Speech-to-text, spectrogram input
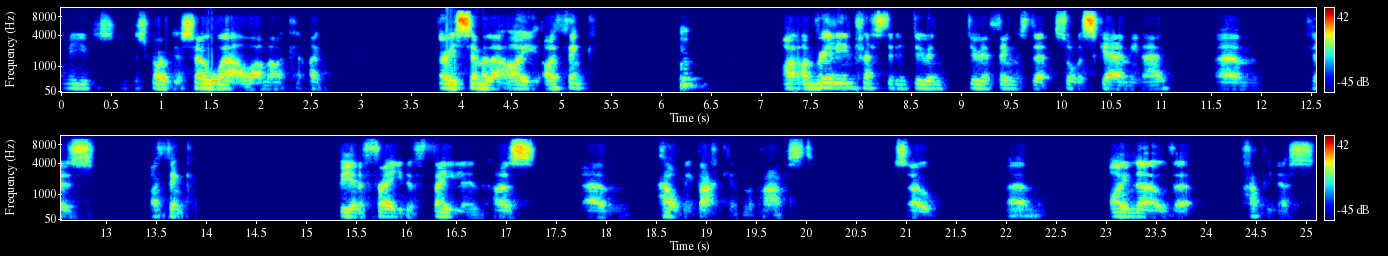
I mean, you you described it so well. I'm like, I, very similar. I I think I, I'm really interested in doing doing things that sort of scare me now, um, because I think being afraid of failing has um, held me back in the past. So um, I know that happiness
